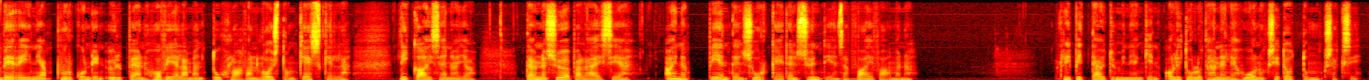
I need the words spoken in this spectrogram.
Berin ja Purkundin ylpeän hovielämän tuhlaavan loiston keskellä, likaisena ja täynnä syöpäläisiä, aina pienten surkeiden syntiensä vaivaamana. Ripittäytyminenkin oli tullut hänelle huonoksi tottumukseksi –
